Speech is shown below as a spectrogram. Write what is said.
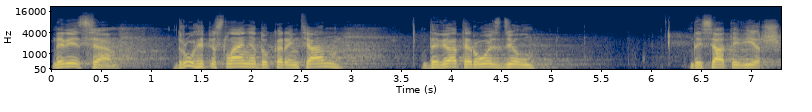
Дивіться, друге післання до Коринтян, 9 розділ, 10 вірш.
